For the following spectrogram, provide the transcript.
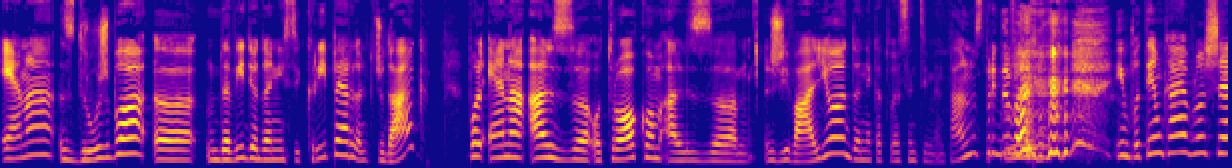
Ena z družbo, uh, da vidijo, da nisi kriper ali čudak, pol ena ali z otrokom ali z um, živaljo, da neka tvoja sentimentalnost pride ven. in potem, kaj je bilo še?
